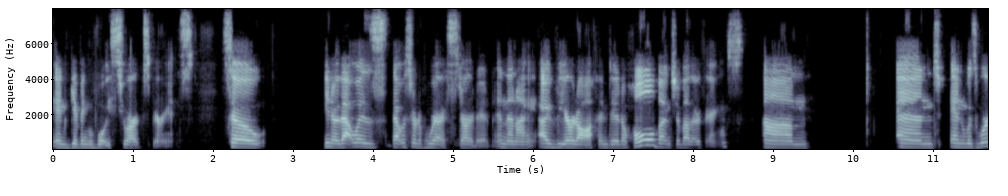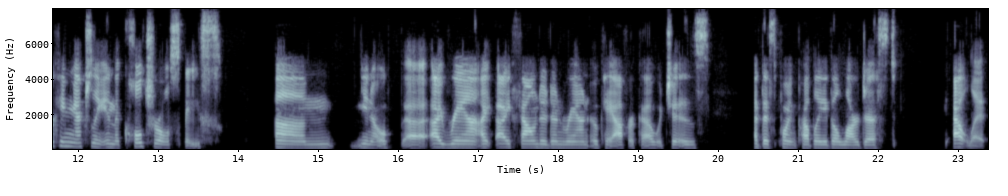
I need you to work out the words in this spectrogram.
and giving voice to our experience. So, you know, that was that was sort of where I started, and then I I veered off and did a whole bunch of other things, um, and and was working actually in the cultural space. Um, you know, uh, I ran, I, I founded and ran OkayAfrica, which is at this point probably the largest outlet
